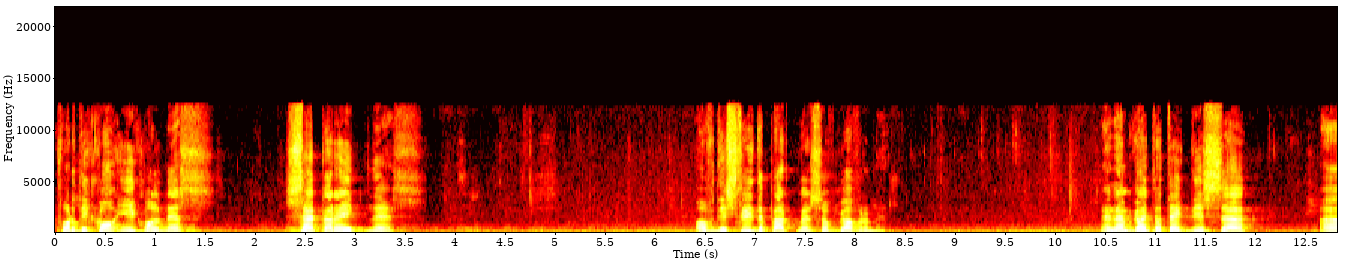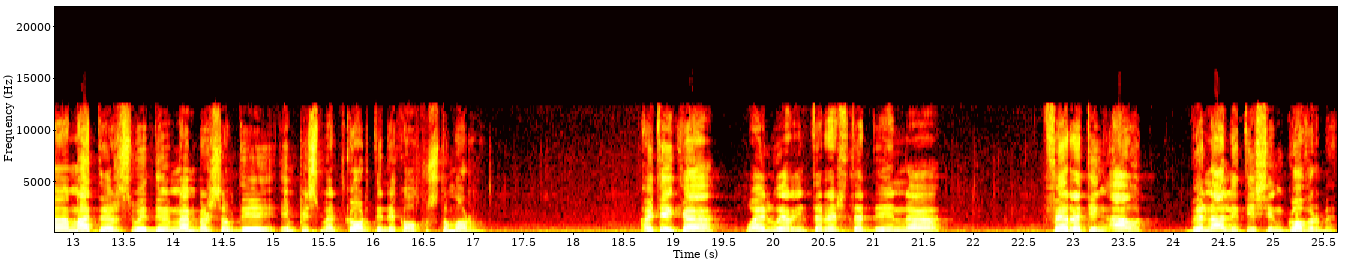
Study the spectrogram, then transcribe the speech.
for the co-equalness, separateness of the three departments of government. And I'm going to take this uh, uh, matters with the members of the impeachment court in the caucus tomorrow. I think uh, while we're interested in uh, ferreting out banalities in government,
